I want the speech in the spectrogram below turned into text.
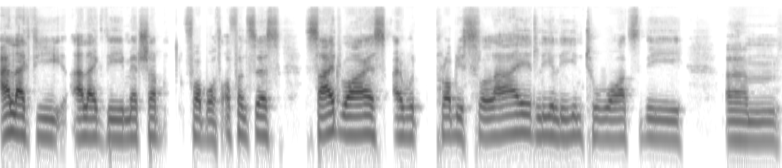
I like the I like the matchup for both offenses. Sidewise, I would probably slightly lean towards the um,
